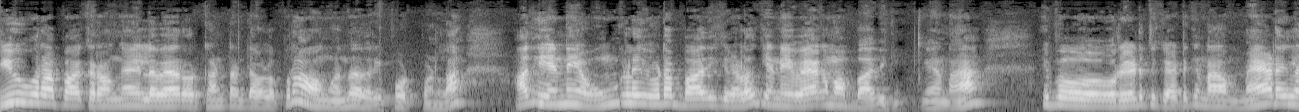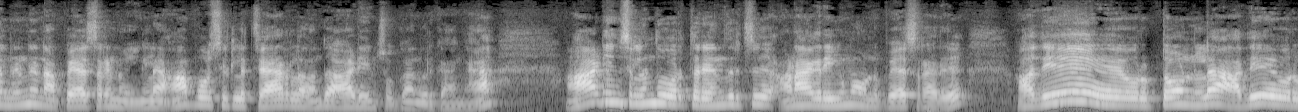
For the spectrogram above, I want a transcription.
வியூவராக பார்க்குறவங்க இல்லை வேற ஒரு கண்டென்ட் டெவலப்பரும் அவங்க வந்து அதை ரிப்போர்ட் பண்ணலாம். அது என்னை உங்களை விட பாதிக்கிற அளவுக்கு என்னை வேகமாக பாதிக்கும். ஏன்னா இப்போ ஒரு எடுத்துக்காட்டுக்கு நான் மேடையில் நின்று நான் பேசுகிறேன்னு வைங்களேன் ஆப்போசிட்டில் சேரில் வந்து ஆடியன்ஸ் உட்காந்துருக்காங்க ஆடியன்ஸ்லேருந்து ஒருத்தர் எந்திரிச்சு அநாகரிகமாக ஒன்று பேசுகிறாரு அதே ஒரு டோனில் அதே ஒரு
